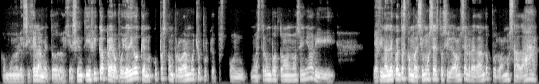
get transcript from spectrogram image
como nos lo exige la metodología científica, pero pues yo digo que no ocupas comprobar mucho porque pues muestra un botón, ¿no, señor? Y, y a final de cuentas, como decimos esto, si le vamos enredando, pues vamos a dar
